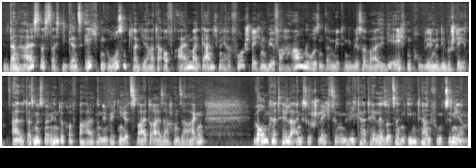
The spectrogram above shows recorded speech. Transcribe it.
dann heißt das, dass die ganz echten großen Plagiate auf einmal gar nicht mehr hervorstechen. Wir verharmlosen damit in gewisser Weise die echten Probleme, die bestehen. Also das müssen wir im Hinterkopf behalten und ich möchte jetzt zwei, drei Sachen sagen warum Kartelle eigentlich so schlecht sind und wie Kartelle sozusagen intern funktionieren.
